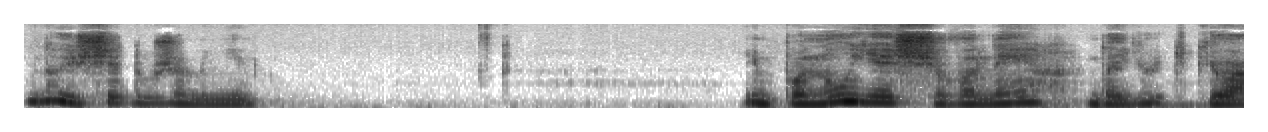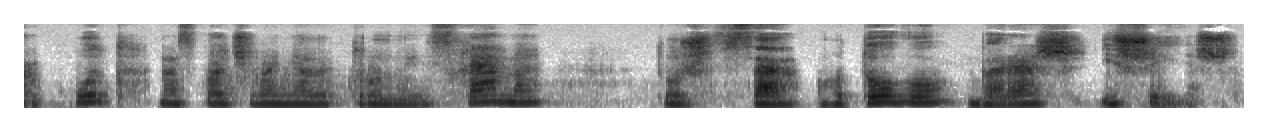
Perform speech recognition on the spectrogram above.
Ну і ще дуже мені імпонує, що вони дають QR-код на скачування електронної схеми. Тож все готово, береш і шиєш.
